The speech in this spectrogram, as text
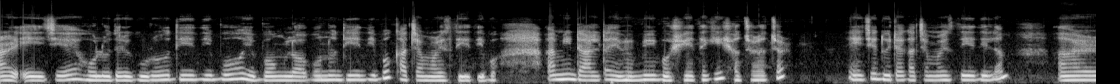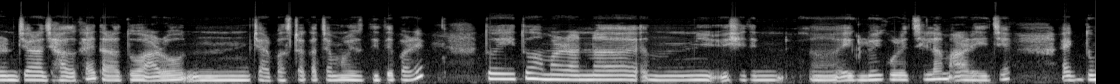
আর এই যে হলুদের গুঁড়ো দিয়ে দিব এবং লবণও দিয়ে দিব, কাঁচামরিচ দিয়ে দিব। আমি ডালটা এভাবেই বসিয়ে থাকি সচরাচর। এই যে দুইটা কাঁচামরিচ দিয়ে দিলাম। আর যারা ঝাল খায়, তারা তো আরও চার পাঁচটা কাঁচামরিচ দিতে পারে। তো এই তো আমার রান্না সেদিন এগুলোই করেছিলাম। আর এই যে একদম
